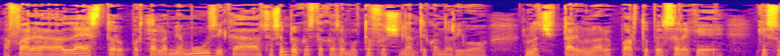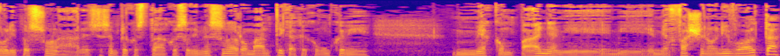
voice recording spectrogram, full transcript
a fare all'estero, portare la mia musica, c'è sempre questa cosa molto affascinante quando arrivo in una città, in un aeroporto, pensare che, che sono lì per suonare, c'è sempre questa, questa dimensione romantica che comunque mi, mi accompagna mi, mi, e mi affascina ogni volta,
